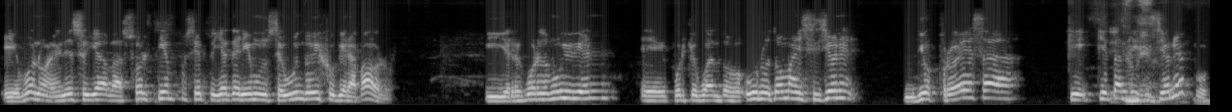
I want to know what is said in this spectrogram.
Y bueno, en eso ya pasó el tiempo, ¿cierto? Ya teníamos un segundo hijo que era Pablo. Y recuerdo muy bien, eh, porque cuando uno toma decisiones, Dios proeza qué, qué tal decisiones, pues.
